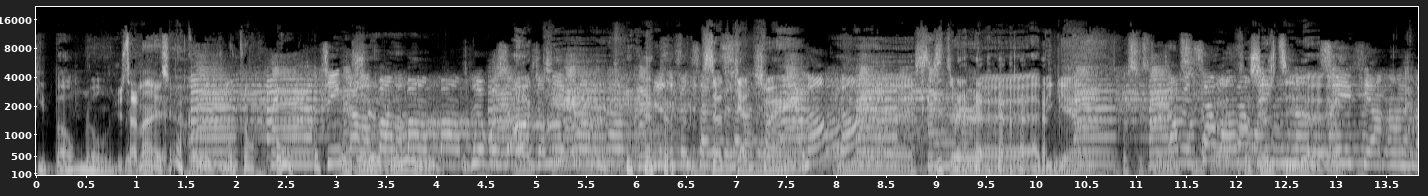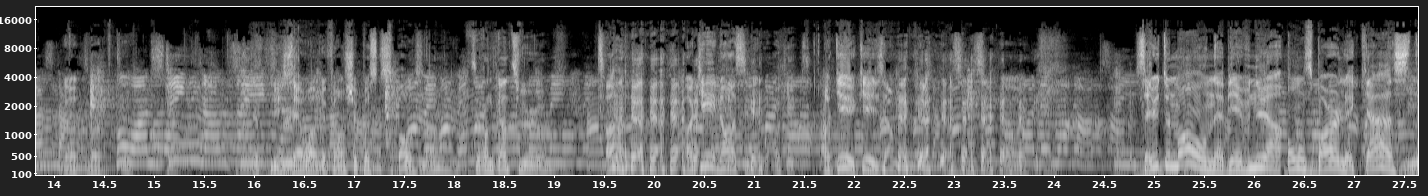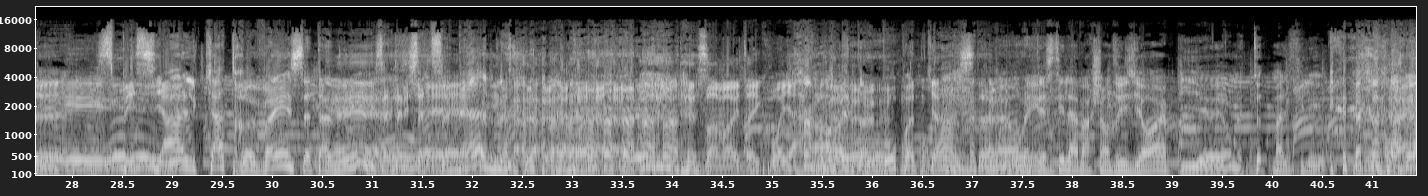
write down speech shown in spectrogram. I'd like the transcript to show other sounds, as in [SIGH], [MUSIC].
Keep on rolling. Juste avant, est-ce qu'il y a encore du monde qui ont. Oh! Épisode 420, on met euh, Sister euh, Abigail. C'est pas Sister Nancy. C'est ça, je dis. euh, l'autre, l'autre. J'ai zéro à référence, je sais pas ce qui se passe, non? Tu rentres quand tu veux. hein. Ah! Ok, non, c'est. Ok. Ok, ok. ça- C'est- c'est- oh, ouais. Salut tout le monde, bienvenue à 11 bar le cast euh, spécial 80 cette année, cette année, cette semaine. Ça va être incroyable. Ça va être un beau podcast. Euh, on a testé la marchandise hier, puis euh, on a tout mal filé.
